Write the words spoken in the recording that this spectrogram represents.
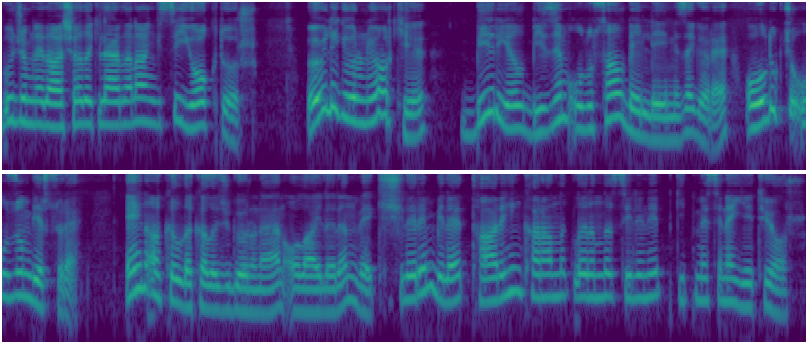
Bu cümlede aşağıdakilerden hangisi yoktur? Öyle görünüyor ki bir yıl bizim ulusal belleğimize göre oldukça uzun bir süre. En akılda kalıcı görünen olayların ve kişilerin bile tarihin karanlıklarında silinip gitmesine yetiyor.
